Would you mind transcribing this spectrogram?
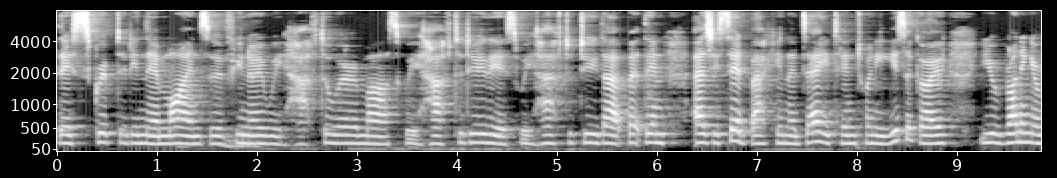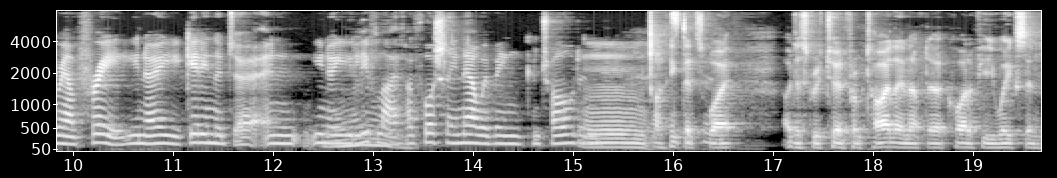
they're scripted in their minds of, you know, we have to wear a mask, we have to do this, we have to do that. But then, as you said, back in the day, 10, 20 years ago, you're running around free, you know, you get in the dirt and, you know, you live life. Unfortunately, now we're being controlled and Mm, I think that's why I just returned from Thailand after quite a few weeks and,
